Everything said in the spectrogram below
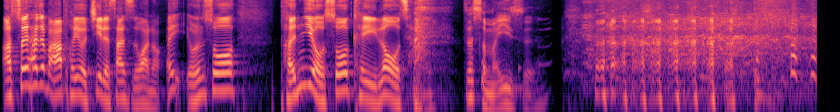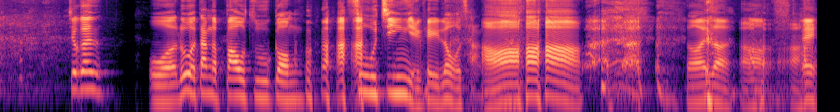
啊，所以他就把他朋友借了三十万哦。哎，有人说朋友说可以漏财，这什么意思？就跟我如果当个包租公，租金也可以肉偿哦。懂我意思啊？哎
